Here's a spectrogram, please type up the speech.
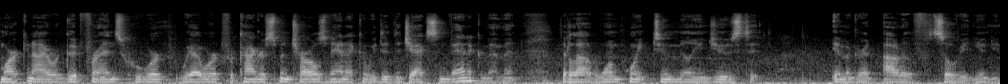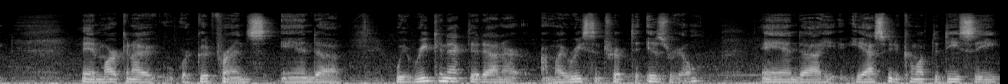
Mark and I were good friends who worked. We I worked for Congressman Charles Vanik, and we did the Jackson-Vanik Amendment that allowed 1.2 million Jews to immigrant out of Soviet Union. And Mark and I were good friends, and uh, we reconnected on our on my recent trip to Israel. And uh, he, he asked me to come up to D.C.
